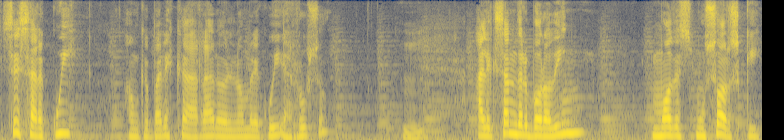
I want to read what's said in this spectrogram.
César Cui, aunque parezca raro el nombre Cui, es ruso, Mm. Alexander Borodín, Modest Mussorgsky,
